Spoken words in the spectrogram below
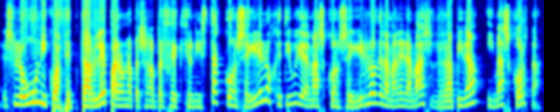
es lo único aceptable para una persona perfeccionista, conseguir el objetivo y además conseguirlo de la manera más rápida y más corta.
